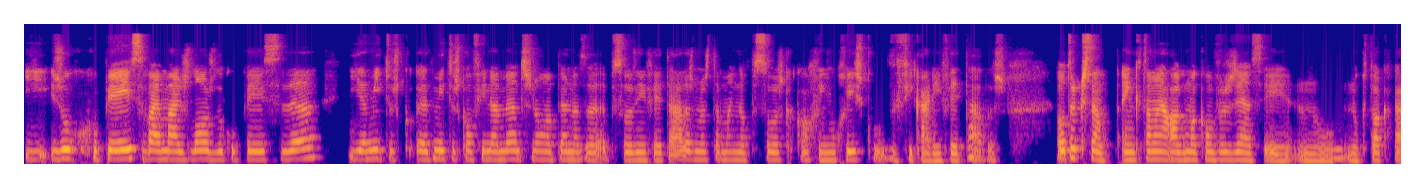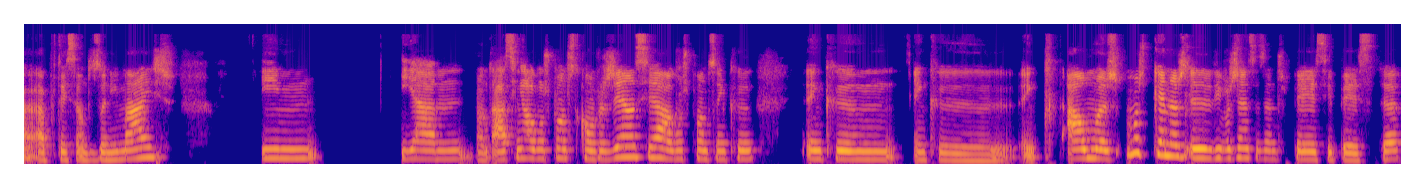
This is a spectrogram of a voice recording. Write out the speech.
e julgo que o PS vai mais longe do que o PSD e admite os, admite os confinamentos não apenas a pessoas infectadas, mas também a pessoas que correm o risco de ficar infectadas. Outra questão em que também há alguma convergência no, no que toca à, à proteção dos animais e, e há, pronto, há assim alguns pontos de convergência, alguns pontos em que em que, em que, em que há umas, umas pequenas uh, divergências entre PS e PSD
